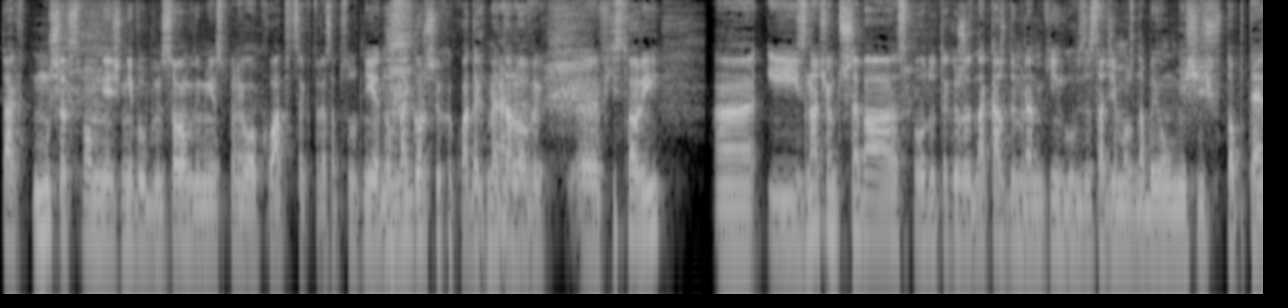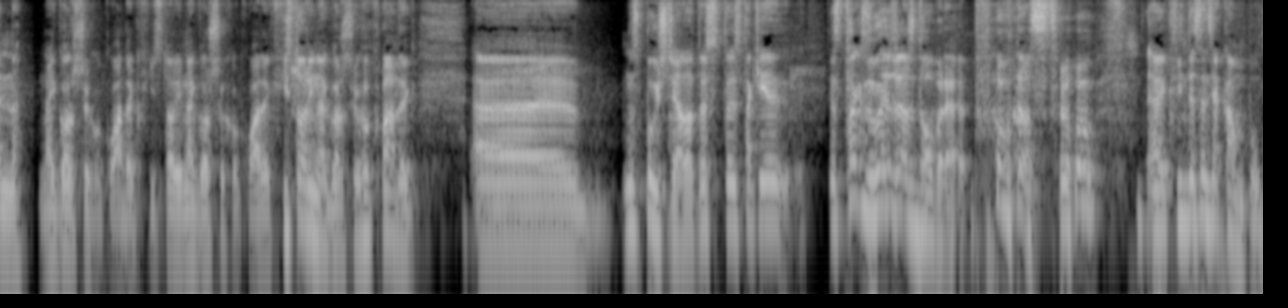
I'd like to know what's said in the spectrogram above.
Tak, muszę wspomnieć, nie byłbym sobą, gdybym nie wspomniał o okładce, która jest absolutnie jedną z najgorszych okładek metalowych e, w historii. E, I znać ją trzeba z powodu tego, że na każdym rankingu w zasadzie można by ją umieścić w top 10 najgorszych okładek w historii najgorszych okładek, w historii najgorszych okładek. Eee, no spójrzcie, no to jest, to jest takie, to jest tak złe, że aż dobre. Po prostu. E, kwintesencja kampu.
